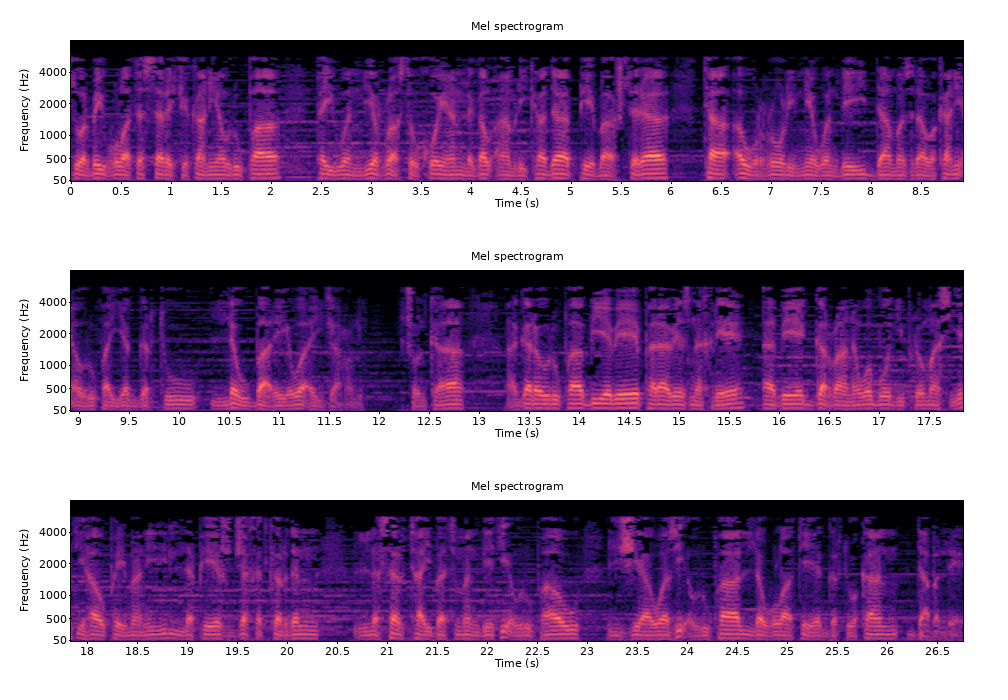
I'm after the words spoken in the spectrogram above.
زۆربەی وڵاتە سەرەکییەکانی ئەوروپا پەیوەندی ڕاستەوخۆیان لەگەڵ ئامریکادا پێ باشترە تا ئەو ڕۆڵی نێوەندەی دامەزراوەکانی ئەوروپای یەکگرتوو لەو بارەیەوە ئەیگێڕن. چونکە ئەگەر ئەوروپا بیەوێ پەراوێز نەخرێ، ئەبێ گەڕانەوە بۆ دیپلۆماسییەتی هاوپەیمانی لە پێش جەخت کردن لەسەر تایبەتمەندێتی ئەوروپا و جیاوازی ئەوروپا لە وڵاتە یەکگرتووەکان دا بنرێ.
